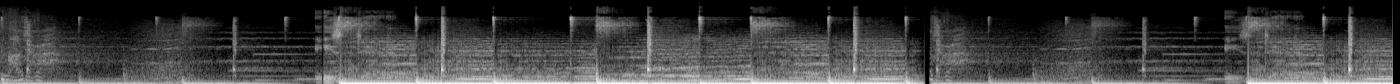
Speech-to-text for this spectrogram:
Madra. Dead. Madra. Is dead.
